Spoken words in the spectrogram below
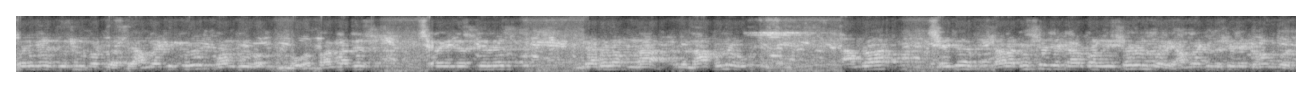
পরিবেশ দূষণ করতেছে আমরা কিন্তু বাংলাদেশ ছেড়ে ইন্ডাস্ট্রিয়াল ডেভেলপ না না হলেও আমরা সেটা সারা বিশ্বে যে কার্বন নিঃসরণ করে, আমরা কিন্তু সেটা গ্রহণ করি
